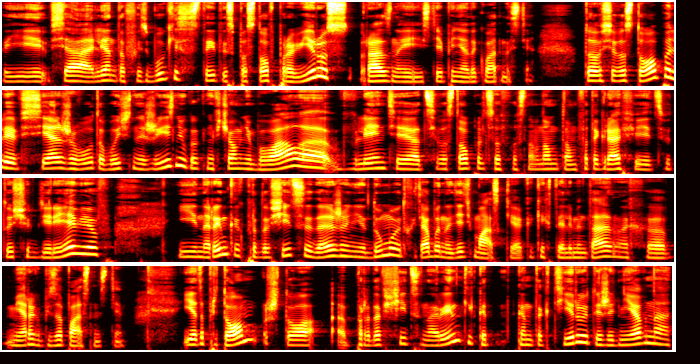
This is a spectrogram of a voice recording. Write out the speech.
И вся лента в Фейсбуке состоит из постов про вирус разной степени адекватности, то в Севастополе все живут обычной жизнью, как ни в чем не бывало. В ленте от севастопольцев в основном там фотографии цветущих деревьев, и на рынках продавщицы даже не думают хотя бы надеть маски о каких-то элементарных э, мерах безопасности. И это при том, что э, продавщицы на рынке контактируют ежедневно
